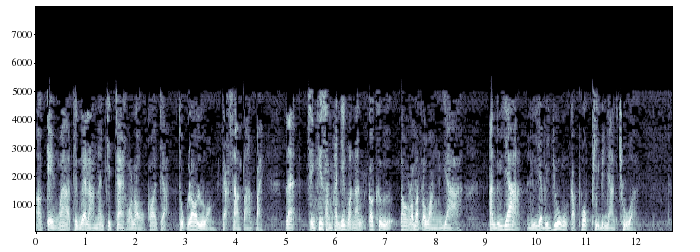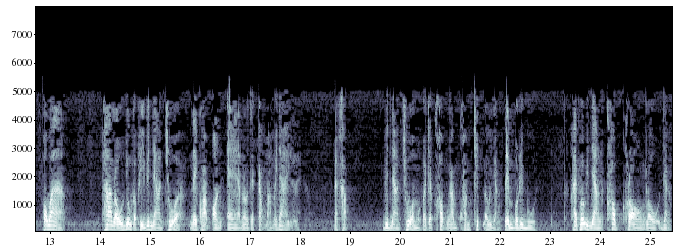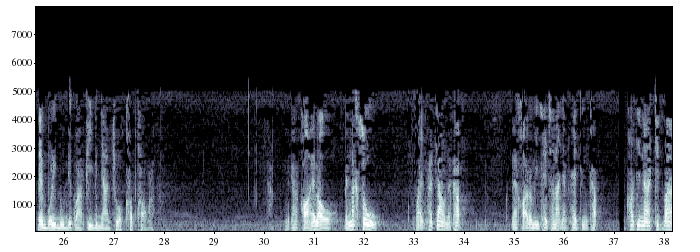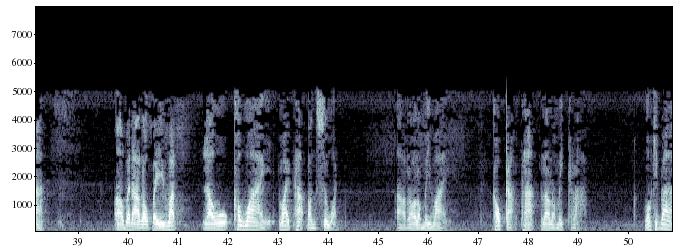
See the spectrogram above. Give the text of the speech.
เอาเก่งว่าถึงเวลานั้นจิตใจของเราก็จะถูกล่อลวงจากซาตานไป และสิ่งที่สำคัญยิ่งกว่านั้นก็คือต้องระมัดระวังอย่าอนุญาตหรืออย่าไปยุ่งกับพวกผีวิญญาณชั่ว เพราะว่า ถ้าเรายุ่งกับผีวิญญาณชั่ว ในความอ่อนแอเราจะกลับมาไม่ได้เลยนะครับ วิญญาณชั่วมันก็จะครอบงำความคิดเราอย่างเต็มบริบูรณ์ ให้พระวิญญาณครอบครองเราอย่างเต็มบริบูรณ์ดีกว่าผีวิญญาณชั่วครอบครองเราขอให้เราเป็นนักสู้ฝ่ายพระเจ้านะครับและขอเรามีชัยชนะอย่างแท้จริงครับ ข้อที่น่าคิดว่า เอาเวลาเราไปวัด เราเข้าไหว้ไหว้พระตอนสวดเราเราไม่ไหว้เขากราบพระแล้วเราไม่กราบผมคิดว่า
